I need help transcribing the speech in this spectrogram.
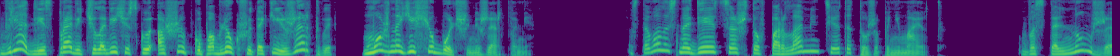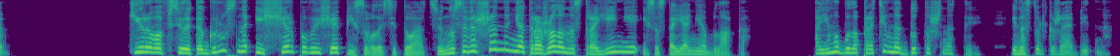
Вряд ли исправить человеческую ошибку, повлекшую такие жертвы, можно еще большими жертвами. Оставалось надеяться, что в парламенте это тоже понимают. В остальном же... Кирова все это грустно и исчерпывающе описывала ситуацию, но совершенно не отражала настроение и состояние Блака. А ему было противно до тошноты и настолько же обидно.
